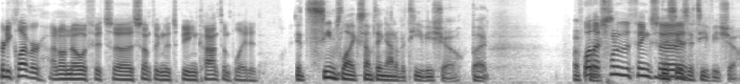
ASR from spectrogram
Pretty clever. I don't know if it's uh, something that's being contemplated. It seems like something out of a TV show, but of well, course, that's one of the things. This uh, is a TV show.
